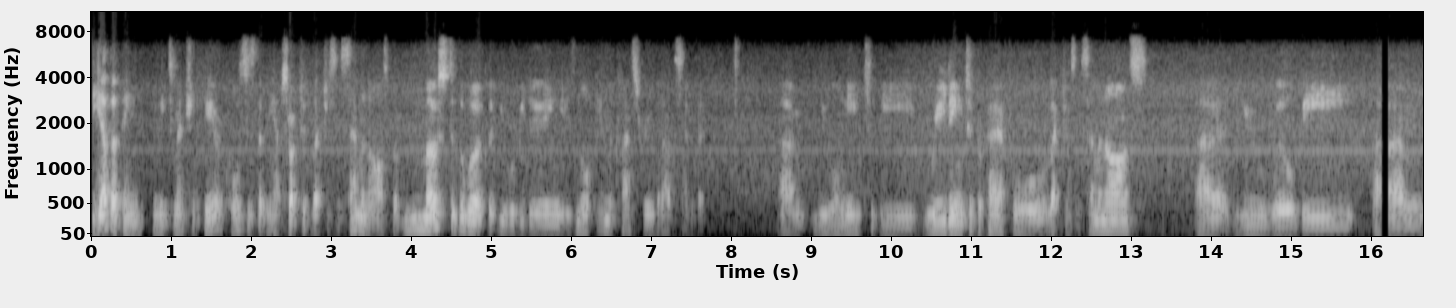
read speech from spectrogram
the other thing we need to mention here, of course, is that we have structured lectures and seminars, but most of the work that you will be doing is not in the classroom but outside of it. Um, you will need to be reading to prepare for lectures and seminars. Uh, you will be um,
